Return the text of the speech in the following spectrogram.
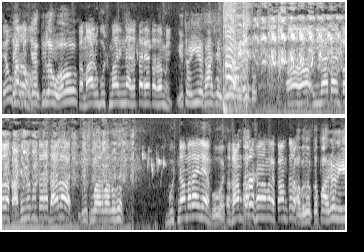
એવું કરો. ત્યાંથી લાવું હો. તમારું બુશ મારી ના જતા રહેતા તમે. એ તો એ થશે તો. હા હા ઈ ના થાય તો કાઢી મેકું તરત હાલત. બુસ મારવાનું છે. બુશ ના મરાય ને કામ કરો છો મને કામ કરો. આ બધો કપા રહ્યો ને એ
